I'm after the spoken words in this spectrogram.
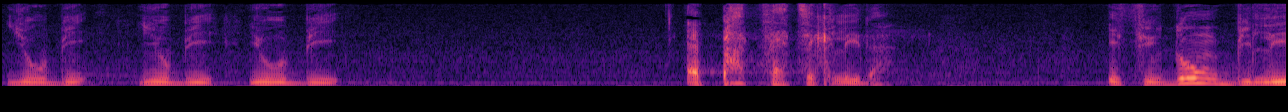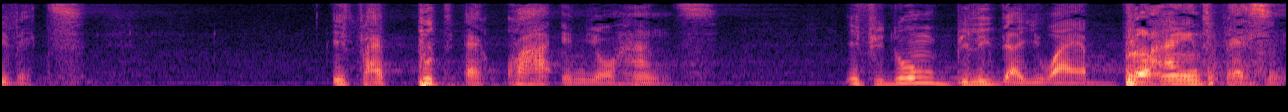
you'll be you'll be you'll be a pathetic leader. If you don't believe it, if I put a choir in your hands, if you don't believe that you are a blind person,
